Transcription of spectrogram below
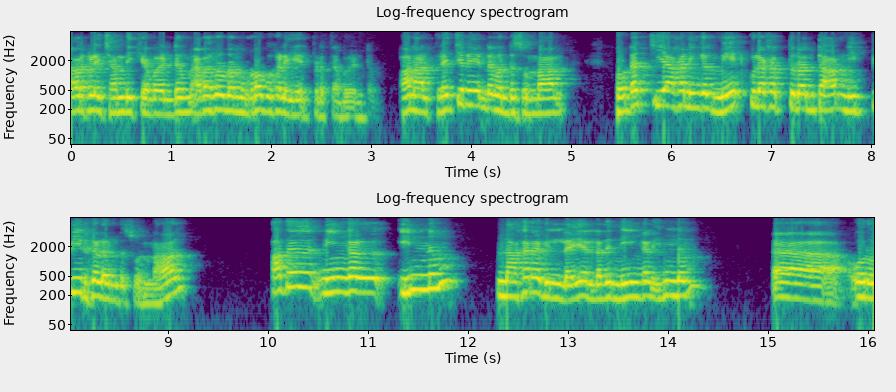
அவர்களை சந்திக்க வேண்டும். அவர்களுடன் உறவுகளை ஏற்படுத்த வேண்டும். ஆனால் பிரச்சனை என்னவென்று சொன்னால் தொடர்ச்சியாக நீங்கள் மேற்குலகத்துடன் தான் நிற்பீர்கள் என்று சொன்னால் அது நீங்கள் இன்னும் நகரவில்லை அல்லது நீங்கள் இன்னும் ஆஹ், ஒரு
